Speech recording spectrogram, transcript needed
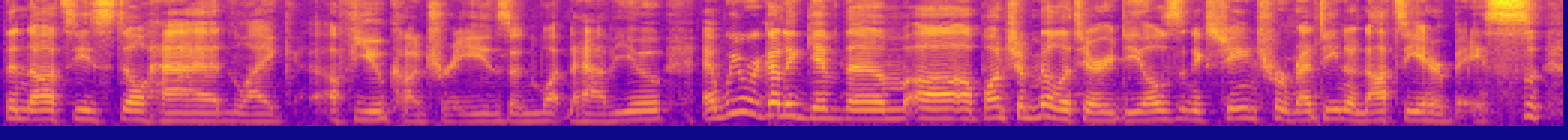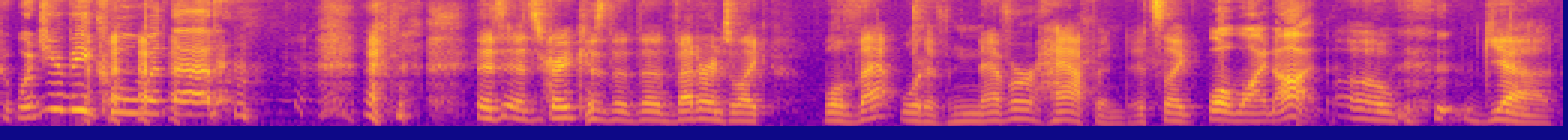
the Nazis still had like a few countries and what have you, and we were gonna give them uh, a bunch of military deals in exchange for renting a Nazi airbase. Would you be cool with that? It's, it's great because the, the veterans are like, well, that would have never happened. It's like, well, why not? oh, yeah.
